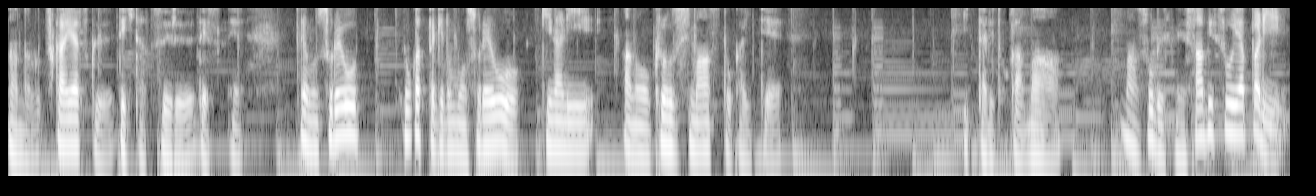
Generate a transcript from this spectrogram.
なんだろう、使いやすくできたツールですね。でもそれを、良かったけども、それをいきなり、あの、クローズしますと書いて、行ったりとか、まあ、まあそうですね、サービスをやっぱり、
